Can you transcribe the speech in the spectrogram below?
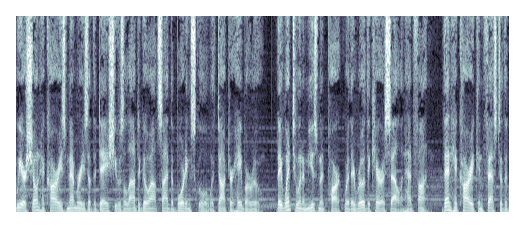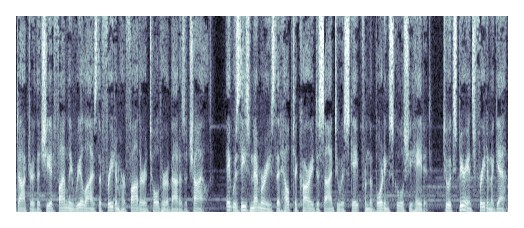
we are shown Hikari's memories of the day she was allowed to go outside the boarding school with Dr. Heibaru. They went to an amusement park where they rode the carousel and had fun. Then Hikari confessed to the doctor that she had finally realized the freedom her father had told her about as a child. It was these memories that helped Hikari decide to escape from the boarding school she hated, to experience freedom again.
